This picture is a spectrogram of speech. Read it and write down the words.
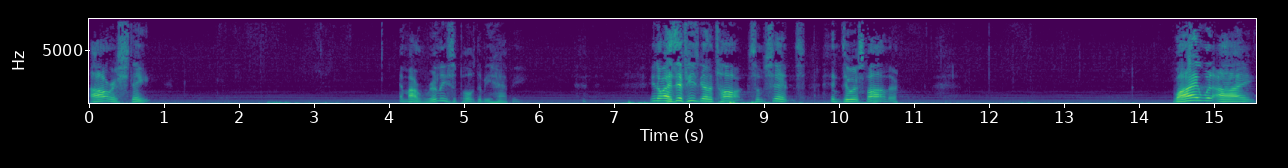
our estate. Am I really supposed to be happy? You know, as if he's going to talk some sense into his father. Why would I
